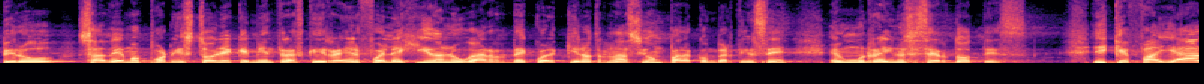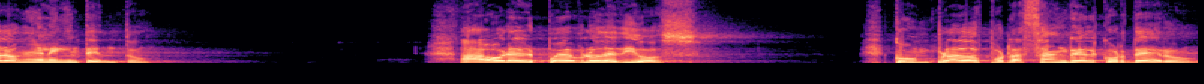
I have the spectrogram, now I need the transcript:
Pero sabemos por la historia que mientras que Israel fue elegido en lugar de cualquier otra nación para convertirse en un reino de sacerdotes y que fallaron en el intento, ahora el pueblo de Dios, comprados por la sangre del cordero,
